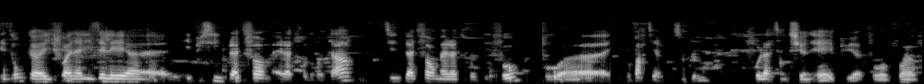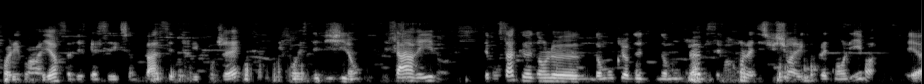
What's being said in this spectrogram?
Et donc, il faut analyser les. et puis, si une plateforme elle a trop de retard, si une plateforme elle a trop de défauts, faut, il faut partir tout simplement. Il faut la sanctionner et puis il faut, faut, aller voir ailleurs. Ça veut dire qu'elle sélectionne pas assez de projets. Il faut rester vigilant. Et ça arrive. C'est pour ça que dans mon club c'est vraiment la discussion elle est complètement libre. Euh,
